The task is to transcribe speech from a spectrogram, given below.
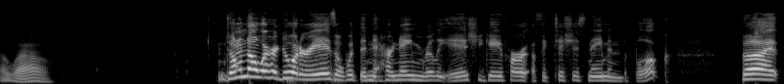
Oh wow. Don't know what her daughter is or what the her name really is. She gave her a fictitious name in the book, but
